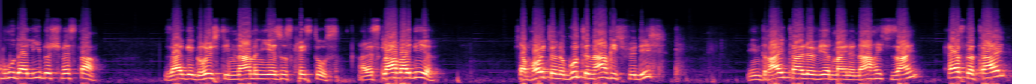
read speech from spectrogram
Bruder, liebe Schwester, sei gegrüßt im Namen Jesus Christus. Alles klar bei dir? Ich habe heute eine gute Nachricht für dich. In drei Teile wird meine Nachricht sein. Erster Teil,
